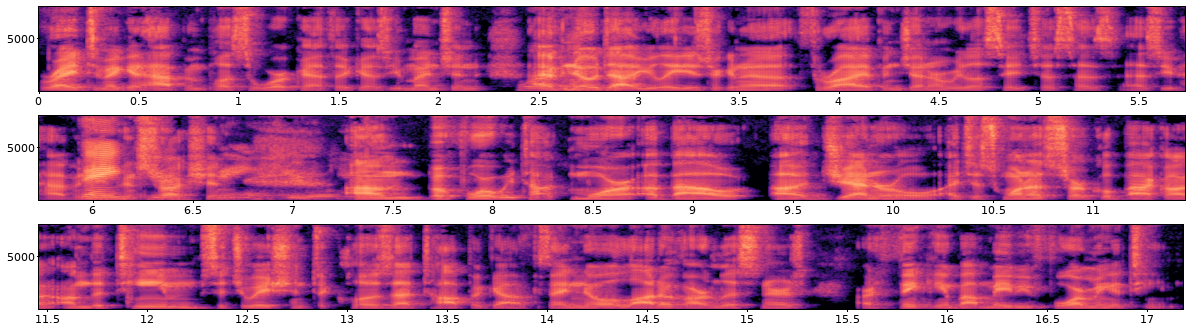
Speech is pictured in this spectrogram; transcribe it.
right, to make it happen. Plus a work ethic, as you mentioned. I have no doubt you ladies are going to thrive in general real estate just as as you have in new Thank you. construction. Thank you. Um, before we talk more about uh, general, I just want to circle back on, on the team situation to close that topic out because I know a lot of our listeners are thinking about maybe forming a team,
